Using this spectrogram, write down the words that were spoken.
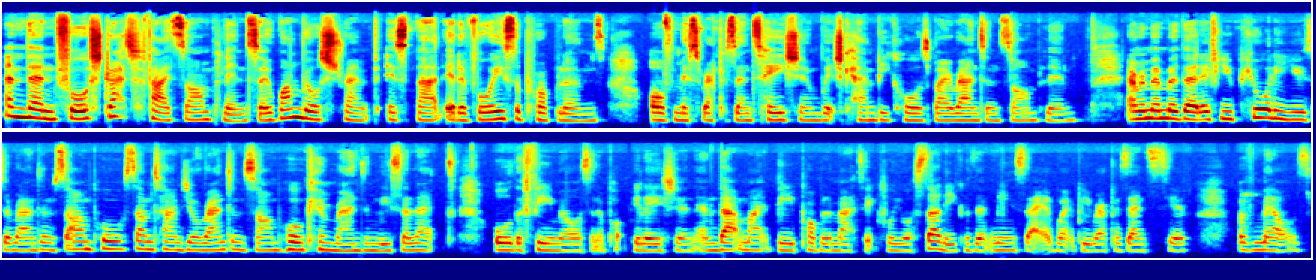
And then for stratified sampling, so one real strength is that it avoids the problems of misrepresentation which can be caused by random sampling. And remember that if you purely use a random sample, sometimes your random sample can randomly select all the females in a population, and that might be problematic for your study because it means that it won't be representative of males.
